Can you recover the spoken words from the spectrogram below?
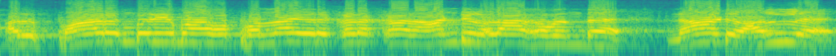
அது பாரம்பரியமாக பல்லாயிரக்கணக்கான ஆண்டுகளாக வந்த நாடு அல்ல.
